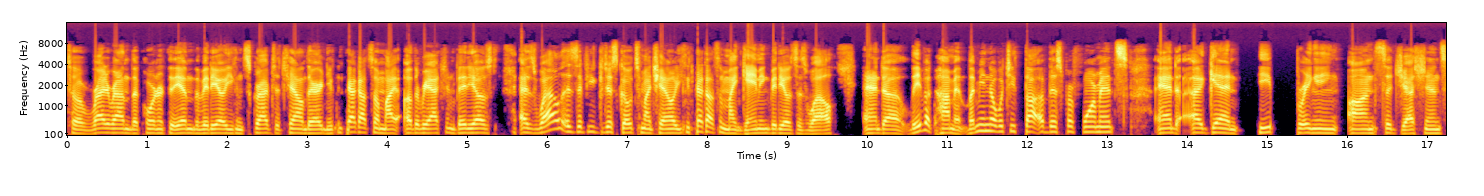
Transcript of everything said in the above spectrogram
to right around the corner to the end of the video. You can subscribe to the channel there, and you can check out some of my other reaction videos, as well as if you could just go to my channel, you can check out some of my gaming videos as well, and uh, leave a comment. Let me know what you thought of this performance, and again, keep bringing on suggestions.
